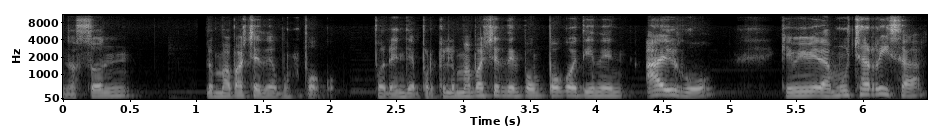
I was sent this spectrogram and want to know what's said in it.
no son los mapaches de poco Por ende, porque los mapaches de poco tienen algo que a mí me da mucha risa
